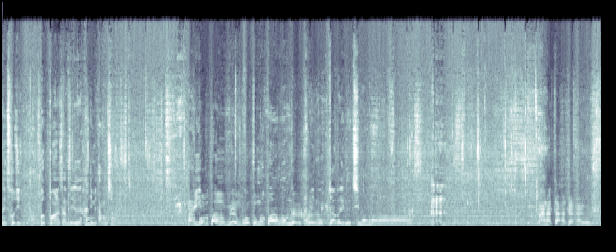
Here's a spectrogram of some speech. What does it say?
먹방이 소질이 없다. 먹방하는 사람들이 한 입에 다 먹잖아. 아, 위- 먹방은 왜, 뭐, 그 먹방은 먹는다. 아니 먹다가 이 넣지 마라. 안 할까, 안 할까. 아이고.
